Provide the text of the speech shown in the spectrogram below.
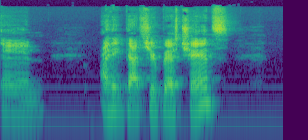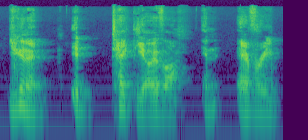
and I think that's your best chance. You're gonna it take the over in every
